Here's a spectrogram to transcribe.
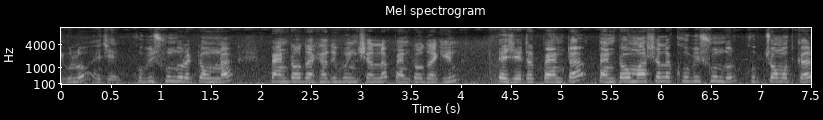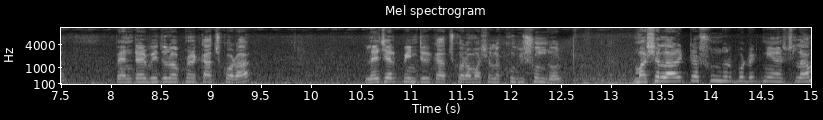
এগুলো এই যে খুবই সুন্দর একটা ওড়না প্যান্টটাও দেখা দেবো ইনশাল্লাহ প্যান্টটাও দেখেন। এই যে এটার প্যান্টটা, প্যান্টটাও মার্শাল্লাহ খুবই সুন্দর, খুব চমৎকার। প্যান্টের ভিতরে আপনার কাজ করা, লেজার প্রিন্টের কাজ করা মার্শাল্লাহ খুবই সুন্দর। মার্শাল্লাহ আরেকটা সুন্দর প্রোডাক্ট নিয়ে আসলাম।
